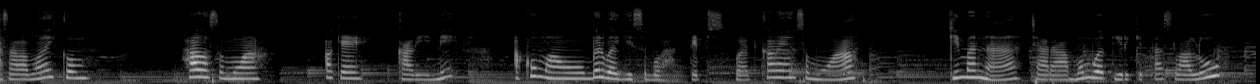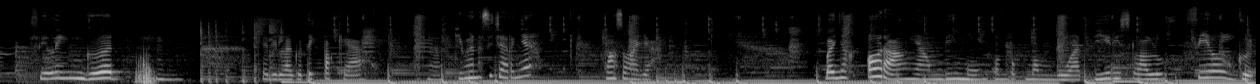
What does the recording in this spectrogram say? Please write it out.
Assalamualaikum. Halo semua. Oke, kali ini aku mau berbagi sebuah tips buat kalian semua. Gimana cara membuat diri kita selalu feeling good? Kayak di lagu TikTok ya. Nah, gimana sih caranya? Langsung aja. Banyak orang yang bingung untuk membuat diri selalu feel good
